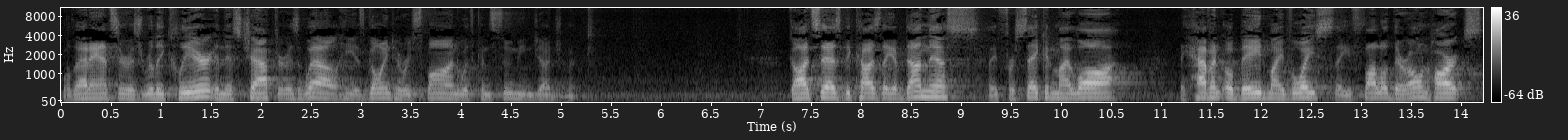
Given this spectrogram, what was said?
Well, that answer is really clear in this chapter as well. He is going to respond with consuming judgment. God says, Because they have done this, they've forsaken my law, they haven't obeyed my voice, they've followed their own hearts,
